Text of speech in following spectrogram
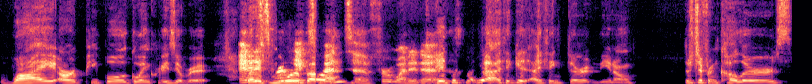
why are people going crazy over it? and but it's, it's more pretty about- expensive for what it is It's just- yeah, I think it. I think they're you know, there's different colors.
